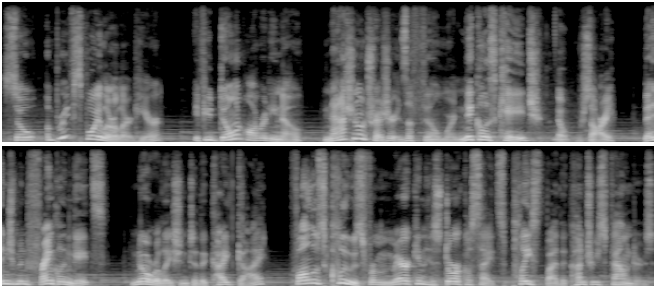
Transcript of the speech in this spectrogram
So a brief spoiler alert here. If you don't already know, National Treasure is a film where Nicolas Cage, no, sorry, Benjamin Franklin Gates, no relation to the kite guy, follows clues from American historical sites placed by the country's founders,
